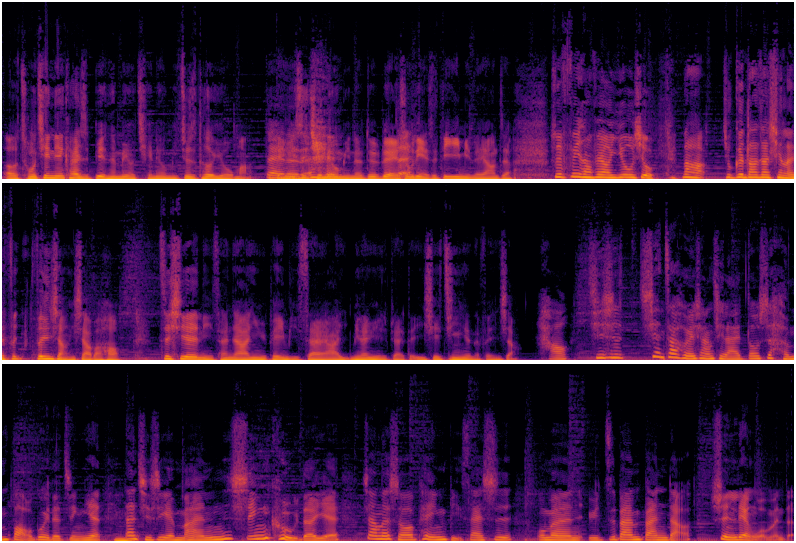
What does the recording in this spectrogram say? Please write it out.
呃从前年开始变成没有前六名，就是特优嘛，对等于是前六名的，对不对？对说不定也是第一名的样子，所以非常非常优秀。那就跟大家先来分分享一下吧，哈，这些你参加英语配音比赛啊、闽南语比赛的一些经验的分享。好，其实现在回想起来都是很宝贵的经验，嗯但其实也蛮辛苦的耶。像那时候配音比赛是我们语资班班导训练我们的，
